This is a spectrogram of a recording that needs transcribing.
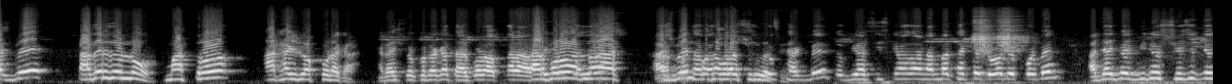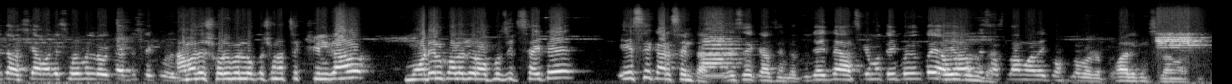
আসবে তাদের জন্য মাত্র আঠাইশ লক্ষ টাকা। আড়াইশ লক্ষ টাকা তারপর আপনারা তারপরেও। আপনারা আসবেন কথা বলার সুযোগ থাকবে। তো বিআর সিস্টেমে নাম্বার থাকবে যোগাযোগ করবেন। আর যাই ভাই ভিডিও শেষে যেহেতু আসি আমাদের শোরুমের লোক অ্যাড্রেসটা একটু আমাদের শোরুমের লোকেশন হচ্ছে খিলগাঁও মডেল কলেজের অপোজিট সাইডে এস এ কার সেন্টার এসে কার সেন্টার তো যাই আজকের মতো এই পর্যন্তই। আল্লাহ। হাফেজ আসসালামু আলাইকুম ওয়া। ওয়ালাইকুম আসসালাম।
